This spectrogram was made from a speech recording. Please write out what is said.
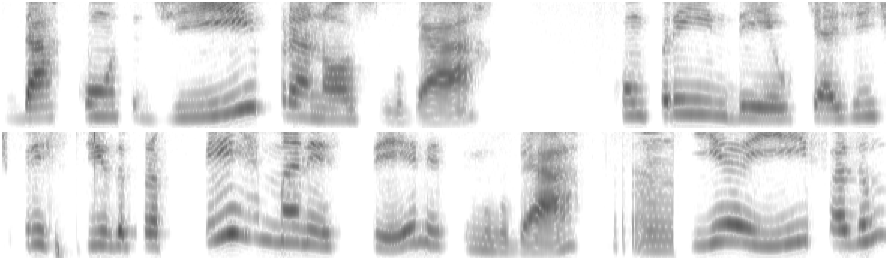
dar conta de ir para nosso lugar, compreender o que a gente precisa para permanecer nesse lugar hum. e aí fazer um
